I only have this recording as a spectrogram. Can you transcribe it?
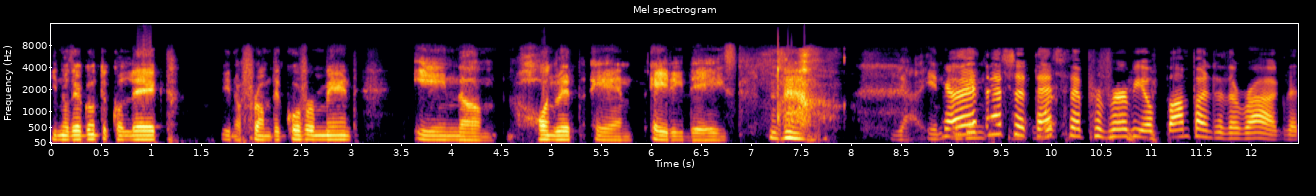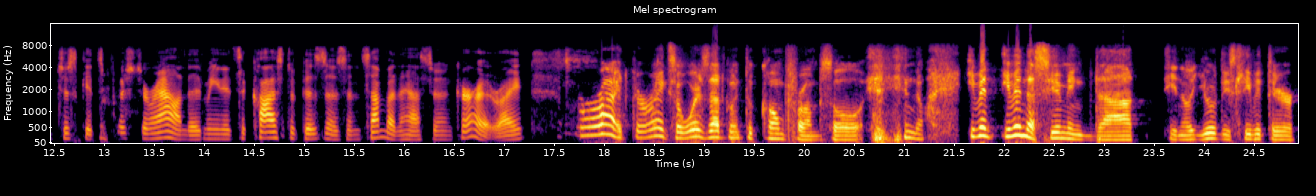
you know, they're going to collect, you know, from the government in um, 180 days. Yeah, in, yeah, that, that's a that's the proverbial bump under the rug that just gets pushed around. I mean, it's a cost of business, and someone has to incur it, right? Right, correct. So where's that going to come from? So you know, even even assuming that you know your distributor,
